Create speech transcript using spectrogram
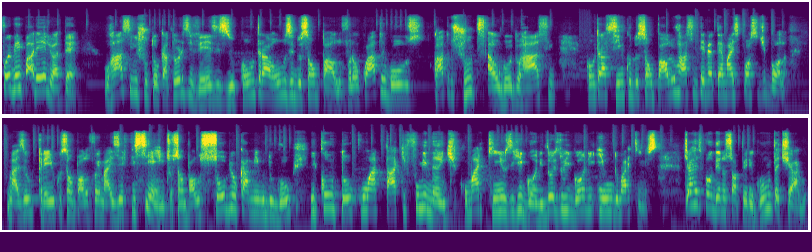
foi bem parelho até. O Racing chutou 14 vezes contra 11 do São Paulo. Foram quatro gols, quatro chutes ao gol do Racing contra cinco do São Paulo. O Racing teve até mais posse de bola. Mas eu creio que o São Paulo foi mais eficiente. O São Paulo soube o caminho do gol e contou com um ataque fulminante, com Marquinhos e Rigoni. Dois do Rigoni e um do Marquinhos. Já respondendo sua pergunta, Thiago,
